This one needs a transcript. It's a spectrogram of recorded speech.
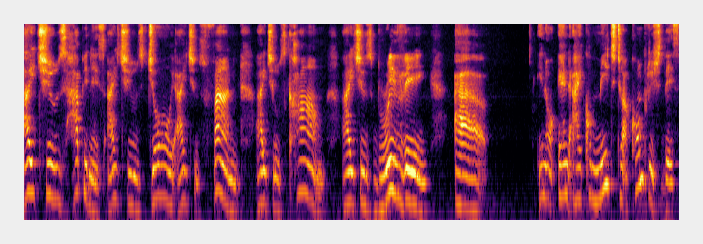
I choose happiness, I choose joy, I choose fun, I choose calm, I choose breathing, uh, you know, and I commit to accomplish this,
